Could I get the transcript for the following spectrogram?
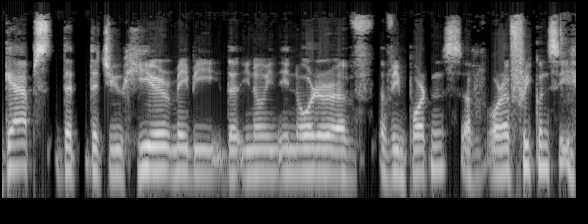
gaps that that you hear maybe that you know in, in order of of importance of or of frequency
